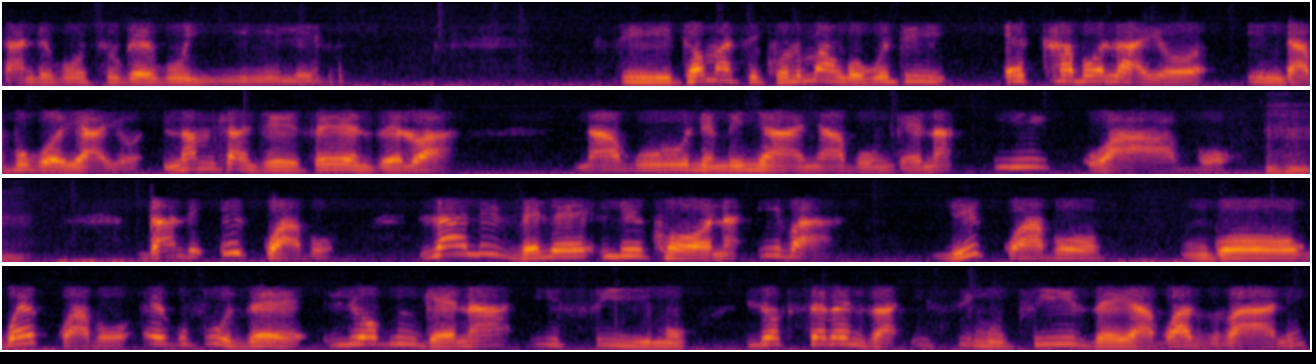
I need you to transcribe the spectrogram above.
kanti kusuke kuyini le? Sithoma sikhuluma ngokuthi ekhabo layo indabuko yayo namhlanje seyenzelwa nakuneminyanya kungena igwabo. Kanti igwabo lalivele likhona iba ligwabo ngokwegwabo ekufuze liyokungena isimu liyokusebenza isimu thize yakwazibani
